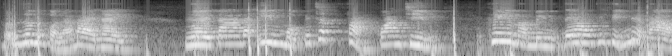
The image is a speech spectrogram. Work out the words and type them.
lưng của lá bài này, người ta đã in một cái chất phản quang chìm. Khi mà mình đeo cái kính này vào,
